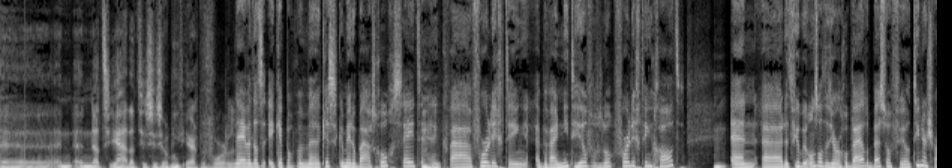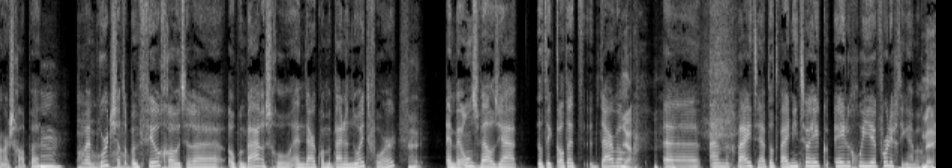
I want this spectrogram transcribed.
Uh, en, en dat, ja, dat is dus ook niet erg bevorderlijk. Nee, want dat, ik heb op een christelijke middelbare school gezeten. Mhm. En qua voorlichting hebben wij niet heel veel voorlichting gehad. Hm. En uh, dat viel bij ons altijd heel erg op. Wij hadden best wel veel tienerzwangerschappen. Maar Mijn Oh, broertje zat wauw. op een veel grotere openbare school. En daar kwam het bijna nooit voor. Nee. En bij ons wel. Dus ja, dat ik altijd daar wel Ja, eh, aan gewijd heb. Dat wij niet zo he- hele goede voorlichting hebben gehad.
